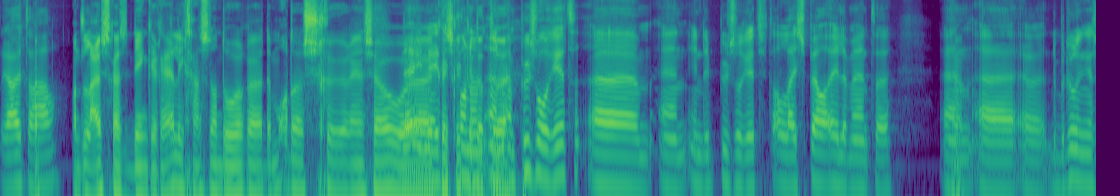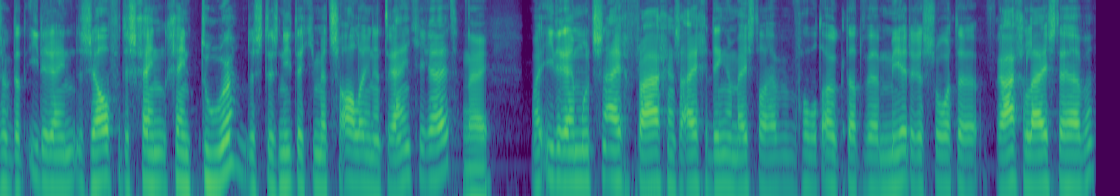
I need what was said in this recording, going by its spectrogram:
eruit te halen. Want de luisteraars denken, rally, gaan ze dan door de modder scheuren en zo? Nee, nee, het is gewoon een, dat, een, een puzzelrit. ehm, en in die puzzelrit zitten allerlei spelelementen. En de bedoeling is ook dat iedereen zelf, het is geen, geen tour. Dus het is niet dat je met z'n allen in een treintje rijdt. Nee, Maar iedereen moet zijn eigen vragen en zijn eigen dingen. Meestal hebben we bijvoorbeeld ook dat we meerdere soorten vragenlijsten hebben.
